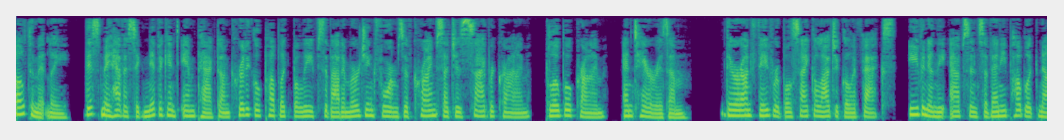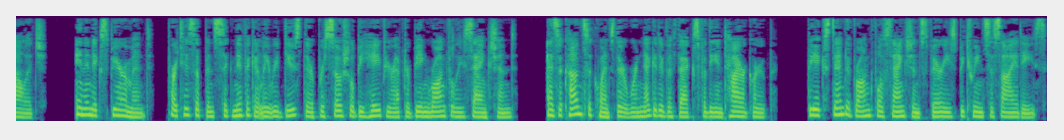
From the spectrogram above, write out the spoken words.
Ultimately, this may have a significant impact on critical public beliefs about emerging forms of crime such as cybercrime, global crime, and terrorism. There are unfavorable psychological effects, even in the absence of any public knowledge. In an experiment, participants significantly reduced their prosocial behavior after being wrongfully sanctioned. As a consequence, there were negative effects for the entire group. The extent of wrongful sanctions varies between societies.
